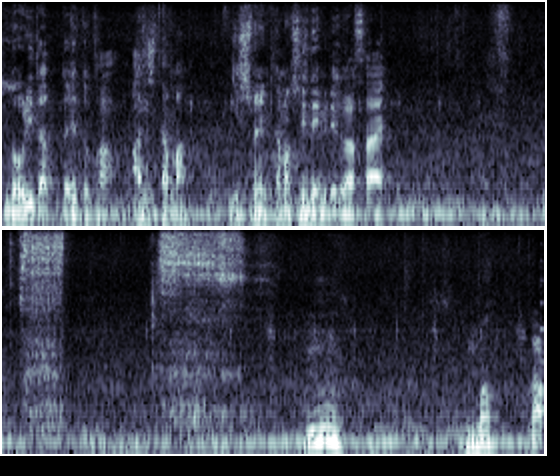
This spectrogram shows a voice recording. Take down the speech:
海苔だったりとか、味玉、一緒に楽しんでみてください。うん。うまっ。あ、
